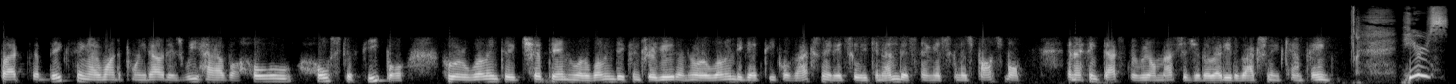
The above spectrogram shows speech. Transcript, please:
But the big thing I want to point out is we have a whole host of people who are willing to chip in, who are willing to contribute, and who are willing to get people vaccinated so we can end this thing as soon as possible. And I think that's the real message of the Ready to Vaccinate campaign. Here's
